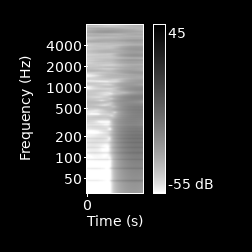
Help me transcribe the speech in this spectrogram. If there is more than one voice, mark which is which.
Speaker 1: you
